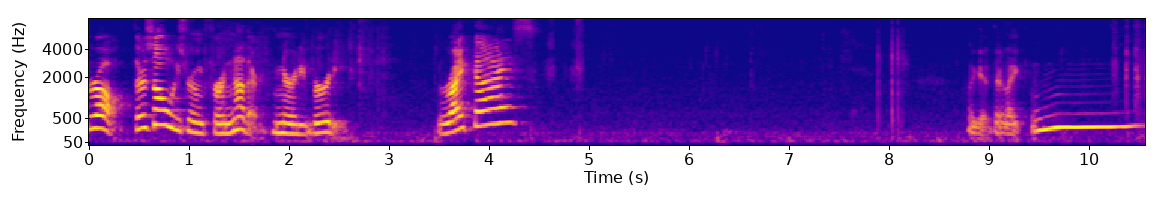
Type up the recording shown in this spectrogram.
After all, there's always room for another nerdy birdie. Right, guys? Look at, they're like, mm.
